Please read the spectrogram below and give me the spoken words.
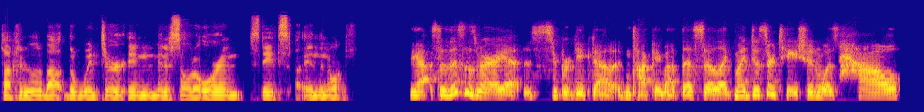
Talk to me a little about the winter in Minnesota or in states in the north. Yeah, so this is where I get super geeked out in talking about this. So, like, my dissertation was how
